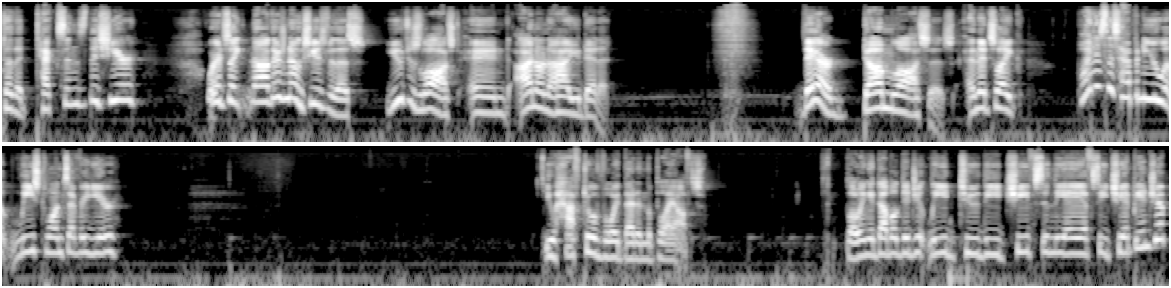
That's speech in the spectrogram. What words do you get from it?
to the Texans this year, where it's like, no, nah, there's no excuse for this. You just lost, and I don't know how you did it. They are dumb losses. And it's like, why does this happen to you at least once every year? You have to avoid that in the playoffs. Blowing a double digit lead to the Chiefs in the AFC Championship?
